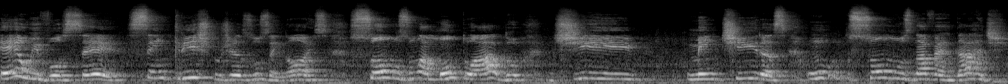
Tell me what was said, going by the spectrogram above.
Eu e você, sem Cristo Jesus em nós, somos um amontoado de mentiras. Um, somos, na verdade,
